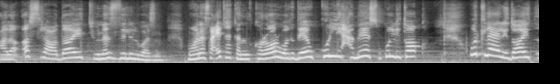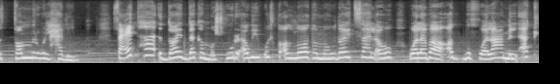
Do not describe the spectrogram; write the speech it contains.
على أسرع دايت ينزل الوزن. ما أنا ساعتها كان القرار واخداه وكل حماس وكل طاقة. وطلع لي دايت التمر والحليب. ساعتها الدايت ده كان مشهور قوي وقلت الله طب ما هو دايت سهل أهو ولا بقى أطبخ ولا أعمل أكل.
